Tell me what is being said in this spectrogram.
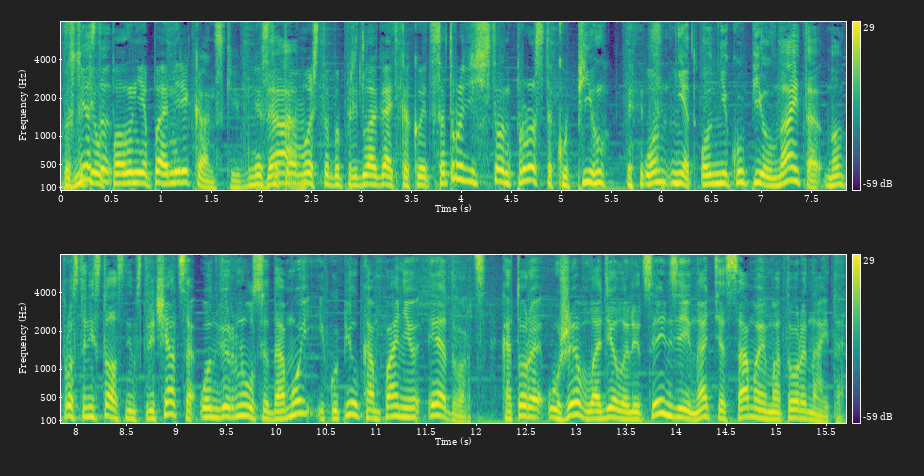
Поступил Вместо... вполне по-американски. Вместо да. того, чтобы предлагать какое-то сотрудничество, он просто купил. Он, нет, он не купил Найта, но он просто не стал с ним встречаться. Он вернулся домой и купил компанию Edwards, которая уже владела лицензией на те самые моторы Найта.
